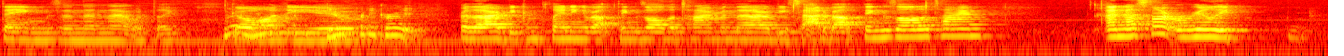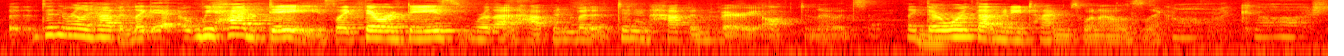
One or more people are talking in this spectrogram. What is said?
things and then that would like go on to you. You were pretty great. or that I'd be complaining about things all the time and that I would be sad about things all the time. And that's not really didn't really happen. Like eh, we had days, like there were days where that happened, but it didn't happen very often, I would say. Like there weren't that many times when I was like, "Oh my gosh,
